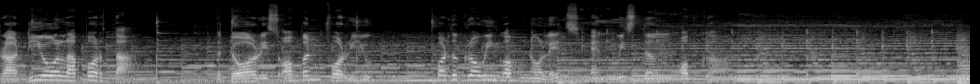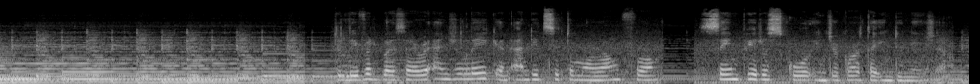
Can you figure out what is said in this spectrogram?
Radio Laporta. The door is open for you for the growing of knowledge and wisdom of God. Delivered by Sarah Angelique and Andi Situmorang from St. Peter's School in Jakarta, Indonesia.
